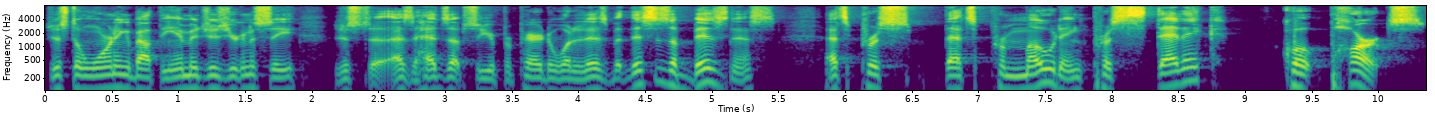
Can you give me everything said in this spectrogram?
just a warning about the images you're going to see, just uh, as a heads up, so you're prepared to what it is. But this is a business That's pros- that's promoting prosthetic quote parts,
